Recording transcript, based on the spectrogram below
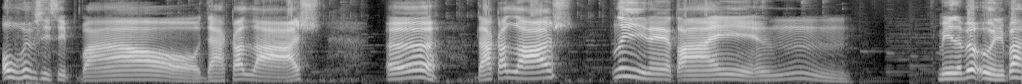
โอ้เวลสี่สิบว้าวดาร์กลาชเออดาร์กลาชนี่แน่ตายอืมมีเลเวลอื่นอีกปะ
